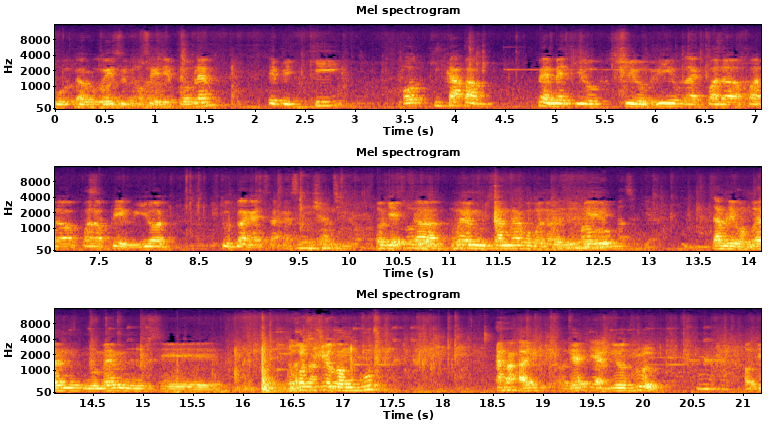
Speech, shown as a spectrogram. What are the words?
pou resolusyon de problem, epi ki ki kapab pèmèt yo surviv like pwana peryode tout bagay sa. Ok, mwen msa mga kompon nan. Rezulke, sa mwen kompon, nou men nou se, nou konstitusyon kom group, Ay, ok, your group, ok,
